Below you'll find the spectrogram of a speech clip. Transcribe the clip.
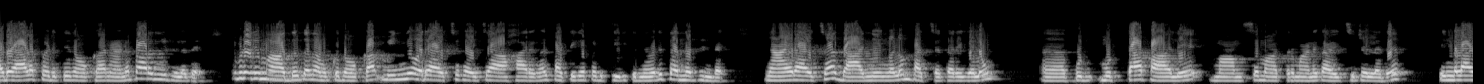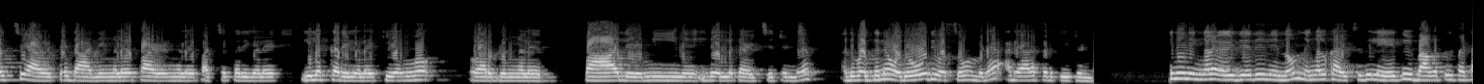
അടയാളപ്പെടുത്തി നോക്കാനാണ് പറഞ്ഞിട്ടുള്ളത്. ഇവിടെ ഒരു മാതൃക നമുക്ക് നോക്കാം. മിന്നു ഒരാഴ്ച കഴിച്ച ആഹാരങ്ങൾ പട്ടികപ്പെടുത്തിയിരിക്കുന്നവർ തന്നിട്ടുണ്ട്. ഞായറാഴ്ച ധാന്യങ്ങളും പച്ചക്കറികളും മുട്ട പാൽ മാംസം മാത്രമാണ് കഴിച്ചിട്ടുള്ളത്. തിങ്കളാഴ്ചയാവട്ടെ ധാന്യങ്ങൾ പഴങ്ങൾ പച്ചക്കറികൾ ഇലക്കറികൾ കിഴങ്ങു വർഗങ്ങൾ പാൽ മീന് ഇതെല്ലാം കഴിച്ചിട്ടുണ്ട്. അതുപോലെ തന്നെ ഓരോ ദിവസവും ഇവിടെ അടയാളപ്പെടുത്തിയിട്ടുണ്ട്. ഇനി നിങ്ങൾ എഴുതിയതിൽ നിന്നും നിങ്ങൾ കഴിച്ചതിൽ ഏത് വിഭാഗത്തിൽപ്പെട്ട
